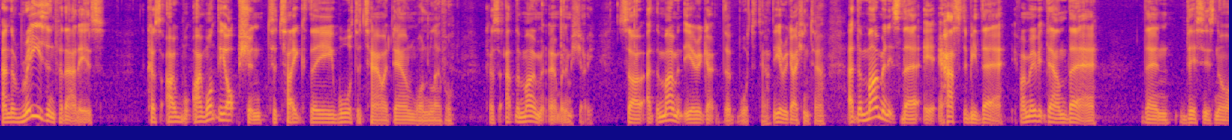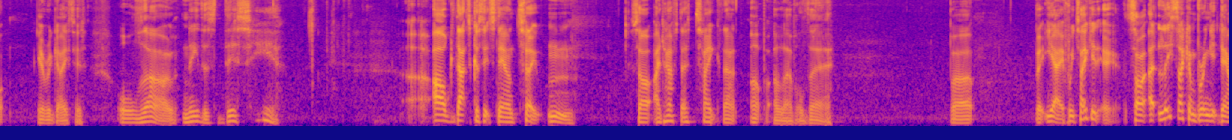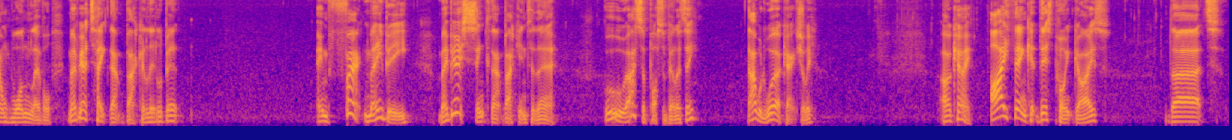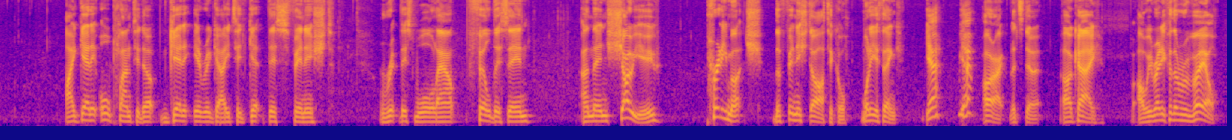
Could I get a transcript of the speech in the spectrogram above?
And the reason for that is because I, I want the option to take the water tower down one level. Because at the moment, oh, well, let me show you. So at the moment, the irrigate the water tower, the irrigation tower. At the moment, it's there. It has to be there. If I move it down there, then this is not irrigated. Although neither's this here. Uh, oh, that's because it's down too. Mm. So I'd have to take that up a level there. But but yeah, if we take it, uh, so at least I can bring it down one level. Maybe I take that back a little bit in fact, maybe, maybe I sink that back into there. Ooh, that's a possibility. That would work, actually. Okay. I think at this point, guys, that I get it all planted up, get it irrigated, get this finished, rip this wall out, fill this in, and then show you pretty much the finished article. What do you think? Yeah? Yeah? All right, let's do it. Okay. Are we ready for the reveal?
